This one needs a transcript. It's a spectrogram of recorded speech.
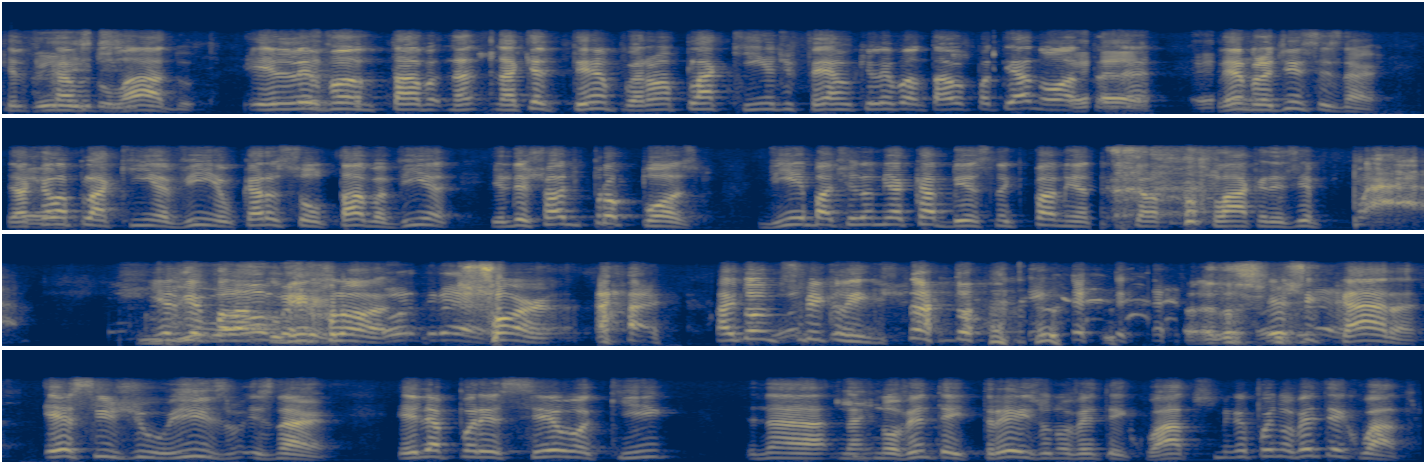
que ele ficava do lado, ele levantava, na, naquele tempo era uma plaquinha de ferro que levantava para ter a nota, é, né? É. Lembra disso, Snar? E aquela é. plaquinha vinha, o cara soltava, vinha, ele deixava de propósito, vinha e batia na minha cabeça no equipamento, aquela placa dizia, pá! E ele vinha falar comigo e falou, sure, I don't speak English. Esse cara, esse juiz, Snar, ele apareceu aqui na, na 93 ou 94, se me engano, foi 94,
